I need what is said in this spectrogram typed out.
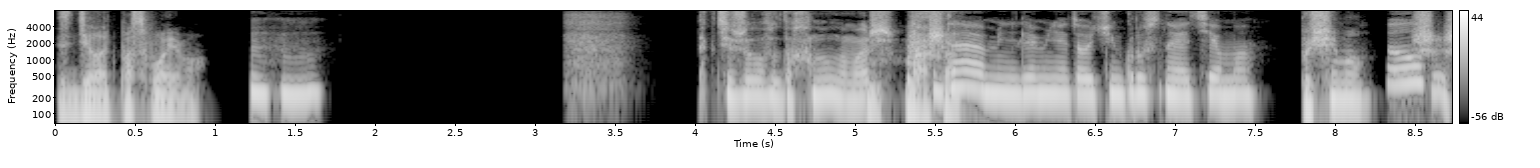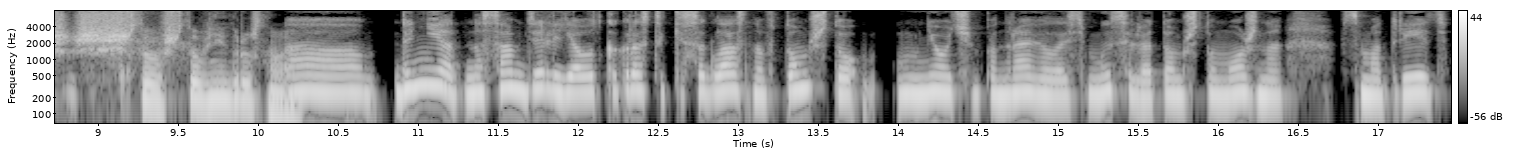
сделать по-своему. Мгм. Так тяжело вздохнула, Маш. Маша, Да, для меня это очень грустная тема. почему? Ну, Ш- ш- Что, что в ней грустного? А, да нет, на самом деле я вот как раз-таки согласна в том, что мне очень понравилась мысль о том, что можно смотреть,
